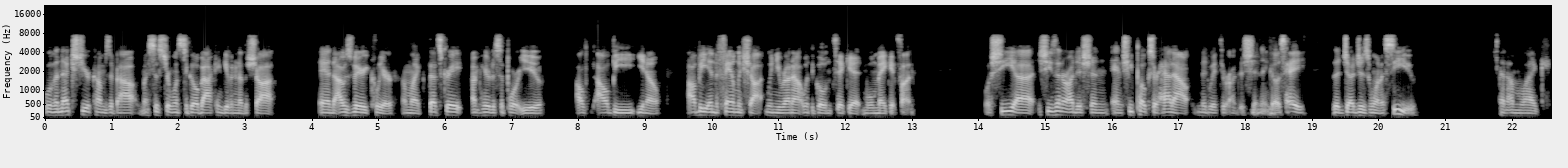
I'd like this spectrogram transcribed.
Well, the next year comes about. My sister wants to go back and give it another shot. And I was very clear. I'm like, that's great. I'm here to support you. I'll, I'll be, you know, I'll be in the family shot when you run out with a golden ticket and we'll make it fun. Well, she, uh, she's in her audition and she pokes her head out midway through audition and goes, Hey, the judges want to see you. And I'm like,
